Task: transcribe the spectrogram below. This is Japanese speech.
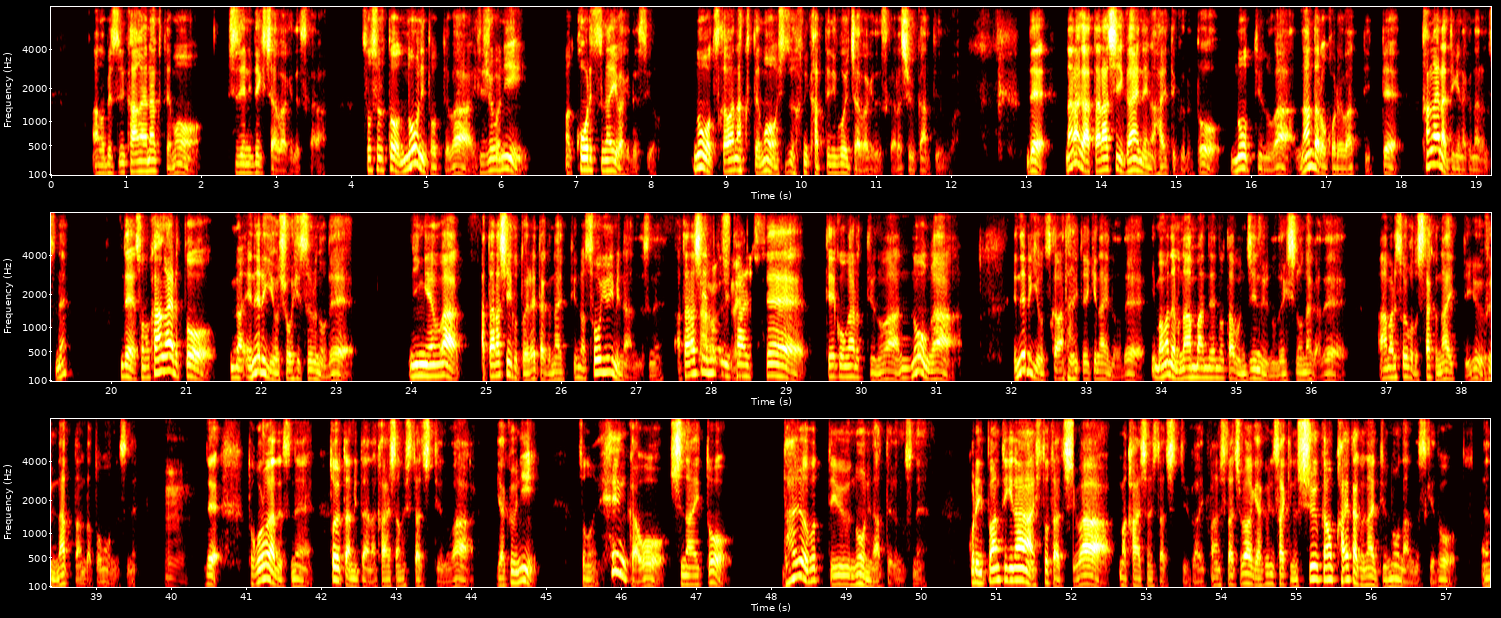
あの別に考えなくても自然にできちゃうわけですから。そうすると脳にとっては非常にま効率がいいわけですよ。脳を使わなくても非常に勝手に動いちゃうわけですから、習慣っていうのは。で、7が新しい概念が入ってくると、脳っていうのは、何だろうこれはって言って考えないといけなくなるんですね。で、その考えると、まエネルギーを消費するので、人間は新しいことをやりたくないっていうのはそういう意味なんですね。新しいものに対して抵抗があるっていうのは、脳がエネルギーを使わないといけないので、今までの何万年の多分人類の歴史の中で、あまりそういうことしたくないっていうふうになったんだと思うんですね。うん、で、ところがですね、トヨタみたいな会社の人たちっていうのは、逆にその変化をしないと大丈夫っていう脳になってるんですね。これ一般的な人たちは、まあ、会社の人たちっていうか、一般の人たちは逆にさっきの習慣を変えたくないっていう脳なんですけど、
